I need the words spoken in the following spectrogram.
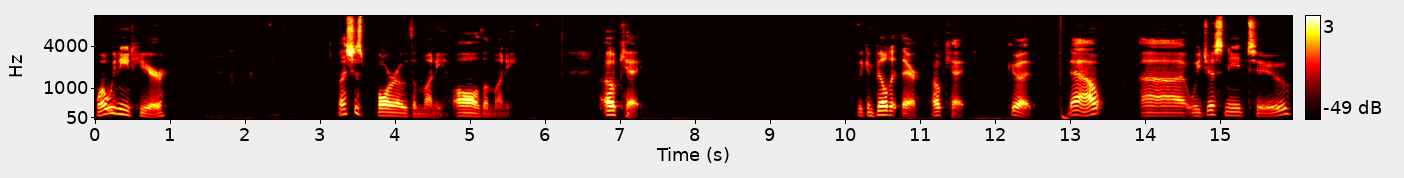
what we need here, let's just borrow the money, all the money. Okay. We can build it there. Okay, good. Now, uh, we just need to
